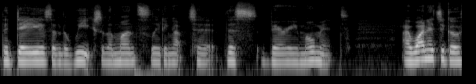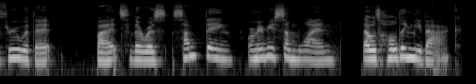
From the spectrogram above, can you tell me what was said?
the days and the weeks and the months leading up to this very moment. I wanted to go through with it, but there was something, or maybe someone, that was holding me back.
